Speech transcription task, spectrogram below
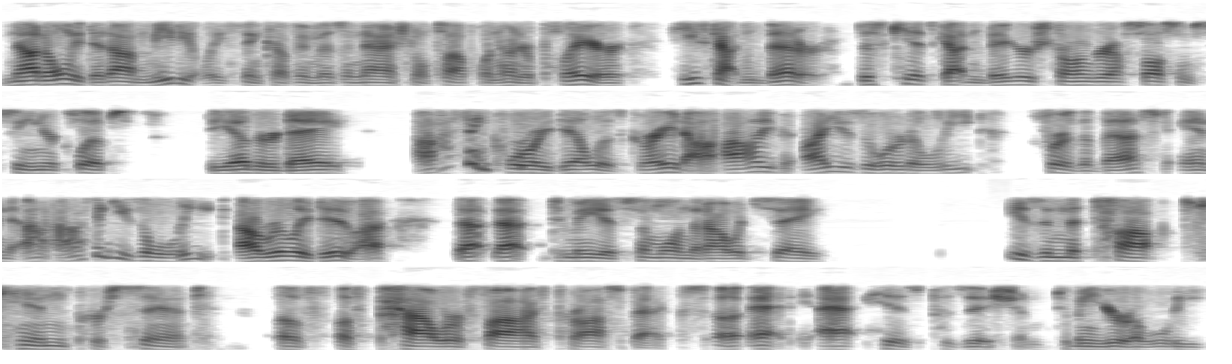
not only did I immediately think of him as a national top 100 player, he's gotten better. This kid's gotten bigger, stronger. I saw some senior clips the other day. I think Roydell is great. I I, I use the word elite for the best, and I, I think he's elite. I really do. I, that that to me is someone that I would say is in the top 10 percent of of Power Five prospects uh, at at his position. To me, you're elite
